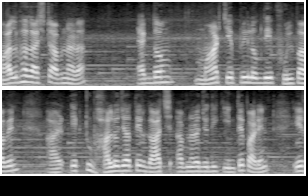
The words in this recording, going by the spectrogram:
মালভা গাছটা আপনারা একদম মার্চ, এপ্রিল অবধি ফুল পাবেন। আর একটু ভালো জাতের গাছ আপনারা যদি কিনতে পারেন, এর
